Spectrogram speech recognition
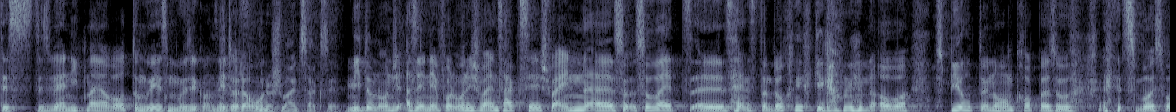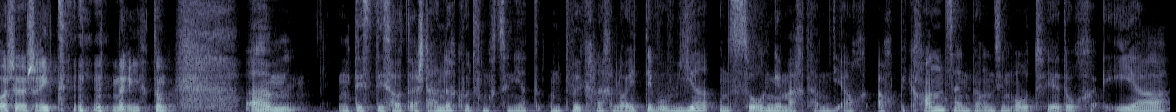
das das wäre nicht meine Erwartung gewesen, muss ich ganz Mit oder ohne Schweinshaxe? Mit und ohne, also in dem Fall ohne Schweinshaxe, Schwein, äh, so, so weit äh, sind es dann doch nicht gegangen, aber das Bier hat da in der Hand gehabt, also es war, es war schon ein Schritt in Richtung. Ähm, das, das hat erstaunlich gut funktioniert. Und wirklich Leute, wo wir uns Sorgen gemacht haben, die auch, auch bekannt sind bei uns im Ort, wir doch eher,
